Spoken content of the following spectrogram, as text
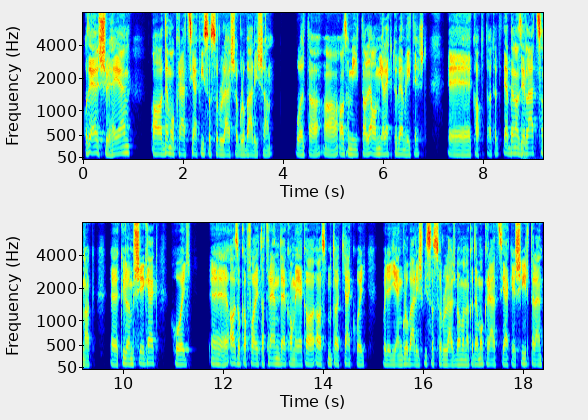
az első helyen a demokráciák visszaszorulása globálisan volt a, a, az, ami a, ami a legtöbb említést kapta. Tehát ebben azért látszanak különbségek, hogy azok a fajta trendek, amelyek azt mutatják, hogy, hogy egy ilyen globális visszaszorulásban vannak a demokráciák, és hirtelen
